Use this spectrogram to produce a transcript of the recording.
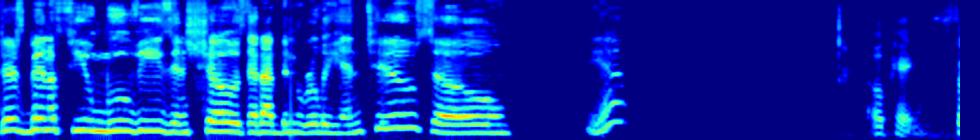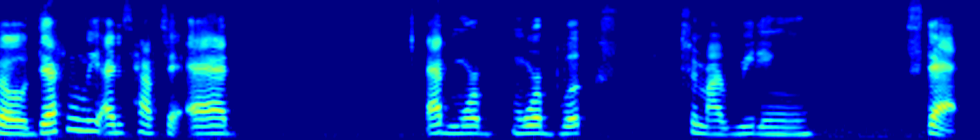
there's been a few movies and shows that I've been really into. So, yeah. Okay, so definitely, I just have to add add more more books to my reading stack.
